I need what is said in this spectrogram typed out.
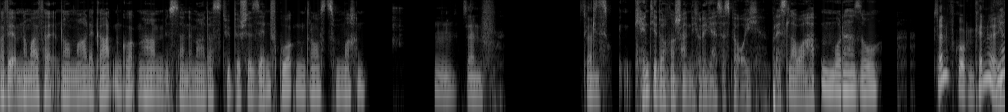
weil wir im Normalfall normale Gartengurken haben, ist dann immer das typische Senfgurken draus zu machen. Hm, Senf. Senf. Das kennt ihr doch wahrscheinlich, oder wie heißt das bei euch? Breslauer Happen oder so? Senfgurken kennen wir, Ja.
